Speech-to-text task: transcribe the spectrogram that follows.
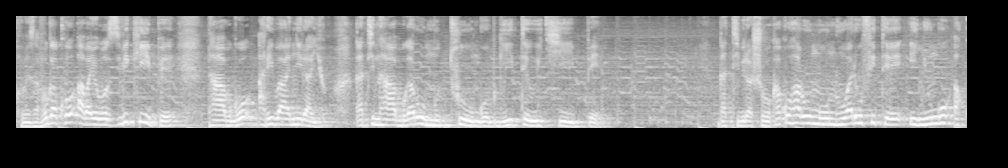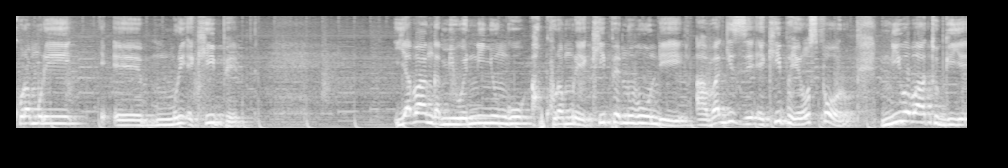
Komeza avuga ko abayobozi b'ikipe ntabwo ari ba nyirayo. Ati ntabwo ari umutungo bwite w'ikipe. Ngati birashoboka ko hari umuntu wari ufite inyungu akura muri e, muri ekipe yabangamiwe n'inyungu akura muri ekipe n'ubundi abagize ekipe ya Sport nibo batubwiye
